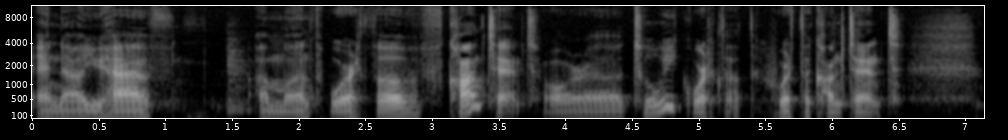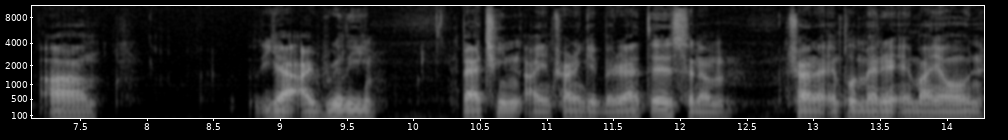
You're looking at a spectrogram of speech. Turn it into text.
and now you have a month worth of content or a two week worth of, worth of content. Um, yeah, I really batching. I am trying to get better at this, and I'm trying to implement it in my own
